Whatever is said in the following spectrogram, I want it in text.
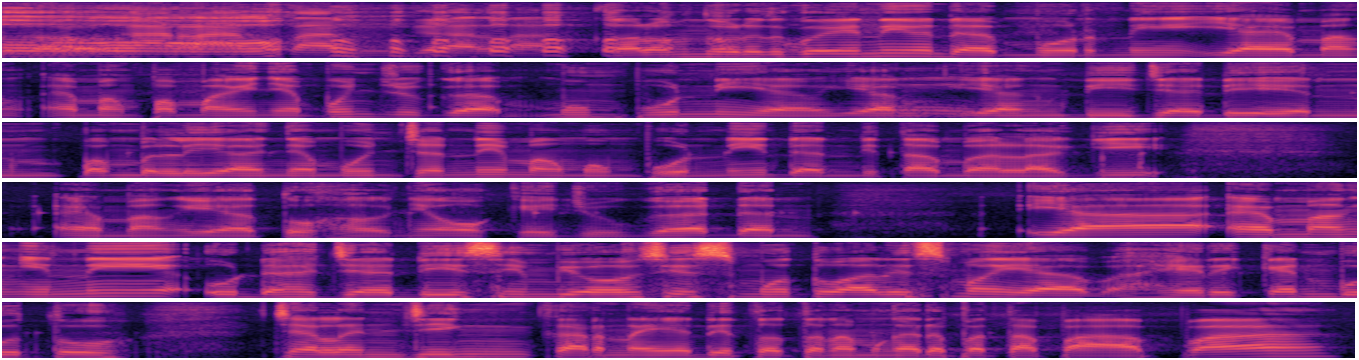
kalau- Karatan kalau menurut gue ini udah murni ya emang emang pemainnya pun juga mumpuni ya yang Hmm. yang dijadiin pembeliannya Munchen nih emang mumpuni dan ditambah lagi emang ya Tuchelnya oke juga dan ya emang ini udah jadi simbiosis mutualisme ya. Harry Kane butuh challenging karena ya di Tottenham nggak dapat apa-apa.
